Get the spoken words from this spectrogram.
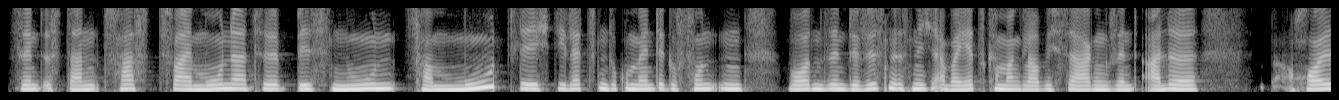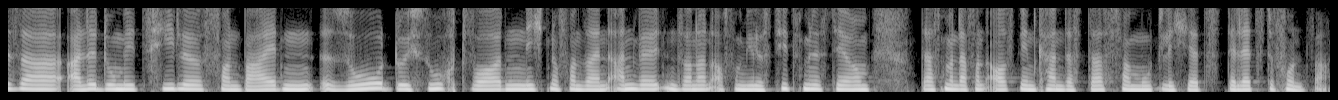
sind es dann fast zwei Monate, bis nun vermutlich die letzten Dokumente gefunden worden sind. Wir wissen es nicht, aber jetzt kann man, glaube ich, sagen, sind alle Häuser, alle Domizile von beiden so durchsucht worden, nicht nur von seinen Anwälten, sondern auch vom Justizministerium, dass man davon ausgehen kann, dass das vermutlich jetzt der letzte Fund war.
